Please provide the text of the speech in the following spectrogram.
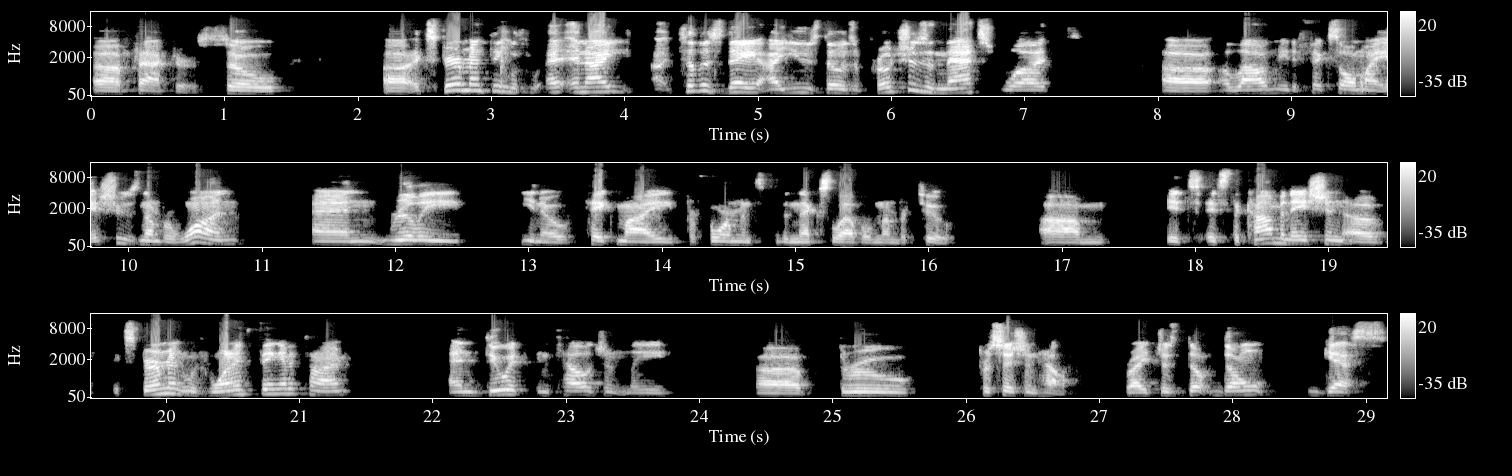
uh, factors. So uh, experimenting with, and I uh, to this day I use those approaches, and that's what uh, allowed me to fix all my issues. Number one, and really, you know, take my performance to the next level. Number two, um, it's it's the combination of experiment with one thing at a time, and do it intelligently uh, through precision health. Right? Just don't don't guess.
